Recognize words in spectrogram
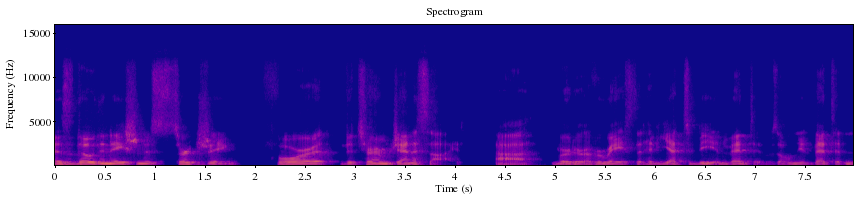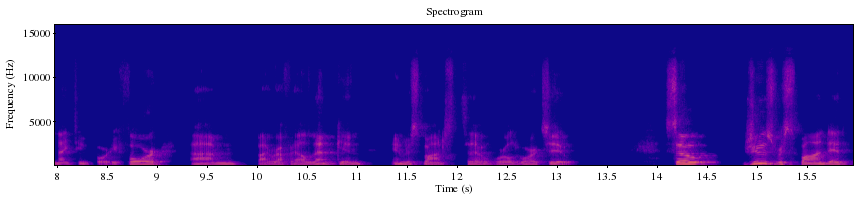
as though the nation is searching for the term genocide, uh, murder of a race that had yet to be invented. It was only invented in 1944 um, by Raphael Lemkin in response to World War II. So Jews responded.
